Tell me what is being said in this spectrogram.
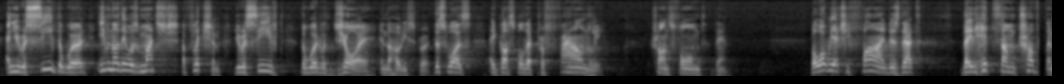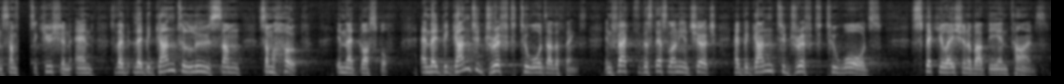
And you received the word, even though there was much affliction, you received the word with joy in the Holy Spirit. This was a gospel that profoundly transformed them. But what we actually find is that they'd hit some trouble and some persecution, and so they'd, they'd begun to lose some, some hope in that gospel. And they'd begun to drift towards other things. In fact, this Thessalonian church had begun to drift towards speculation about the end times.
